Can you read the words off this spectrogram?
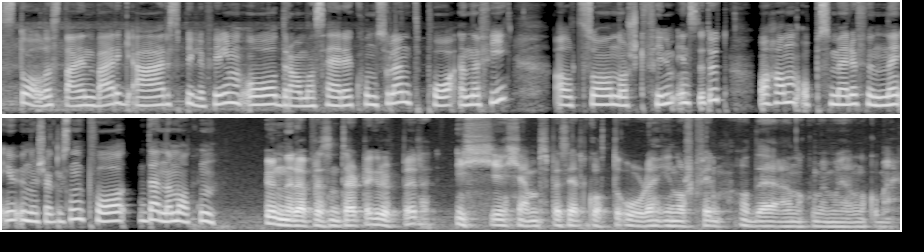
Ståle Stein Berg er spillefilm- og dramaseriekonsulent på NFI, altså Norsk Filminstitutt, og han oppsummerer funnene i undersøkelsen på denne måten. Underrepresenterte grupper ikke kommer spesielt godt til orde i norsk film, og det er noe vi må gjøre noe med.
